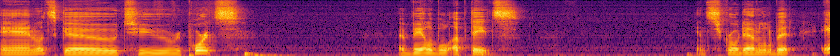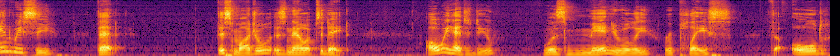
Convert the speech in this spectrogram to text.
and let's go to reports, available updates, and scroll down a little bit, and we see that this module is now up to date. All we had to do was manually replace the old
